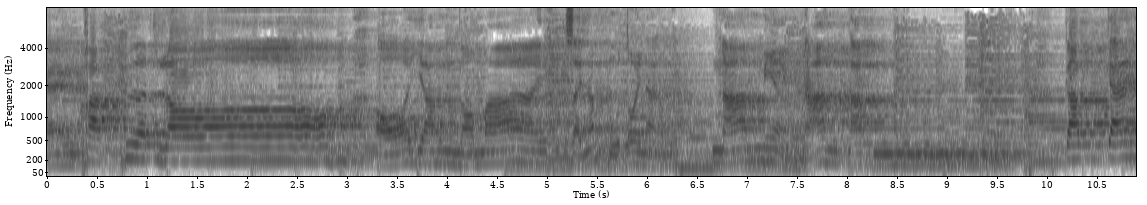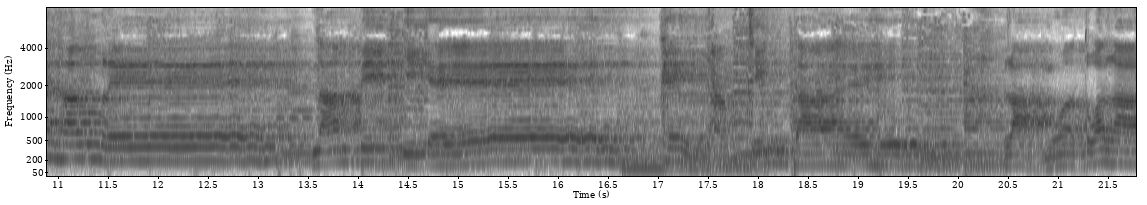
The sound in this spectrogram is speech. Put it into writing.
แกงผักเพือดลออ๋อยำหน่อไม้ ใส่น้ำปูต้อยน่ะน้ำเมี่ยงน้ำตับกับแกงฮังเล น้ำพริกอีเกเฮ้ยำจิ้งไก่ลาบงัวตัวลา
